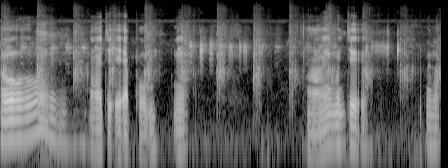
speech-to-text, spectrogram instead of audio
โอ้ยน่าจะแอบผมเนี่ยหาไม่เจอ นะครับ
